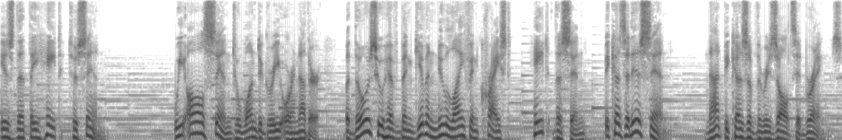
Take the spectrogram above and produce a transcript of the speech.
is that they hate to sin. We all sin to one degree or another, but those who have been given new life in Christ hate the sin because it is sin, not because of the results it brings.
